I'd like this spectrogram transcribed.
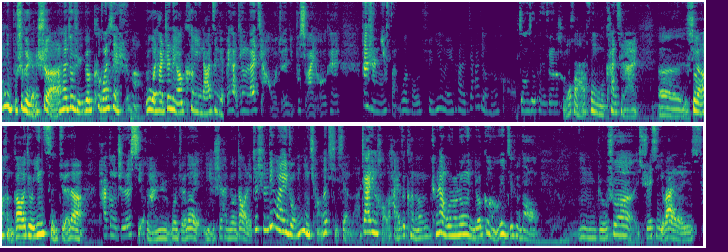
她就不是个人设啊，她就是一个客观现实嘛。如果她真的要刻意拿自己的悲惨经历来讲，我觉得你不喜欢也 OK。但是你反过头去，因为他的家境很好，装修肯定非常的豪华，父母看起来，呃，修养很高，就因此觉得他更值得喜欢。我觉得也是很没有道理，这是另外一种慕强的体现吧。家境好的孩子，可能成长过程中你就更容易接触到，嗯，比如说学习以外的一些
